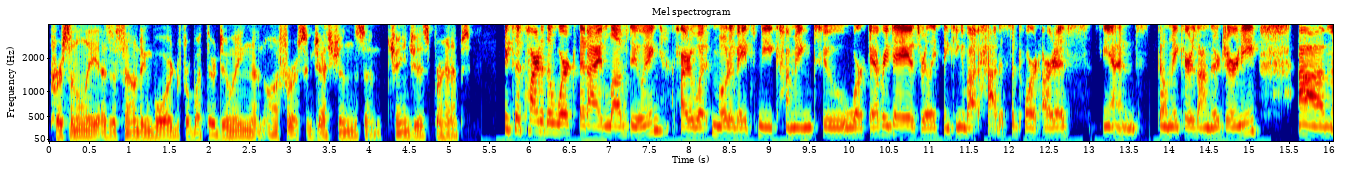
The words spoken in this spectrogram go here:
personally as a sounding board for what they're doing and offer suggestions and changes, perhaps? It's a part of the work that I love doing. Part of what motivates me coming to work every day is really thinking about how to support artists and filmmakers on their journey. Um,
